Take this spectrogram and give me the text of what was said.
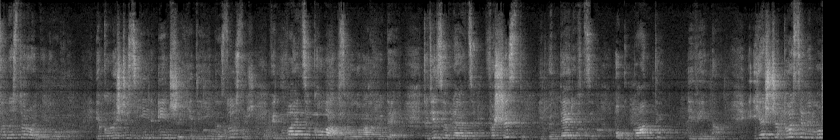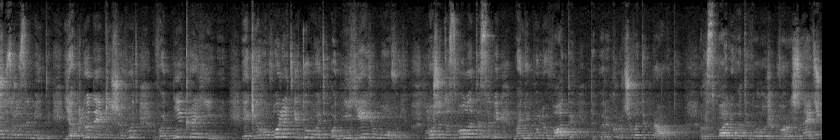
з одностороннім рухом. І коли щось інше їде їй назустріч, людей. Тоді з'являються фашисти і бендерівці, окупанти і війна. І я ще досі не можу зрозуміти, як люди, які живуть в одній країні, які говорять і думають однією мовою, можуть дозволити собі маніпулювати та перекручувати правду, розпалювати ворожнечу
